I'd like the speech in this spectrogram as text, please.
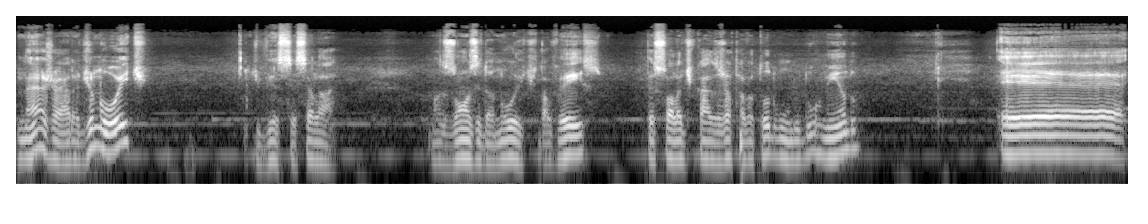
né? Já era de noite, devia ser, sei lá, umas 11 da noite, talvez. O pessoal lá de casa já estava todo mundo dormindo. É...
